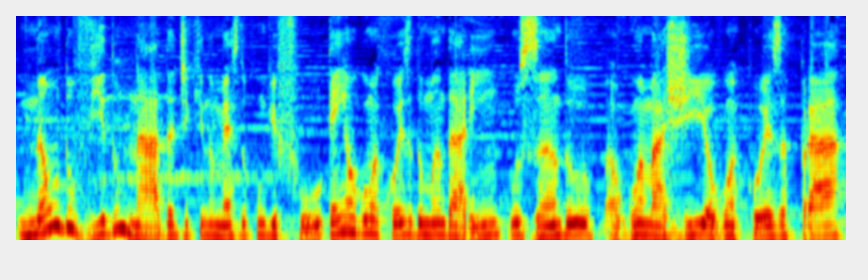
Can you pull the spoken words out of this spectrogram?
não duvido nada de que no Mestre do Kung Fu tem alguma coisa do mandarim usando alguma magia, alguma coisa pra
